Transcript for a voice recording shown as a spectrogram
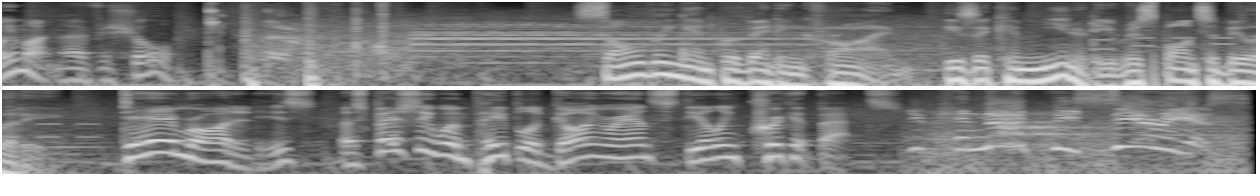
we might know for sure. Solving and preventing crime is a community responsibility. Damn right it is, especially when people are going around stealing cricket bats. You cannot be serious.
